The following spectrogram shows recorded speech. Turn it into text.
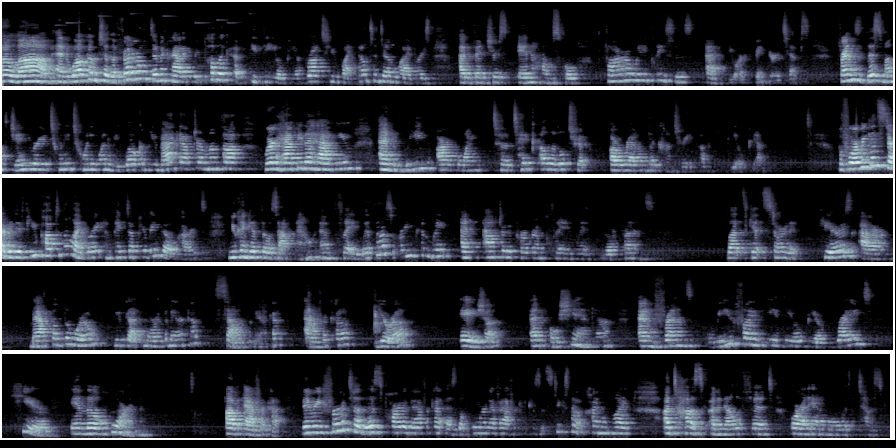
Salam and welcome to the Federal Democratic Republic of Ethiopia, brought to you by Fountaindale Libraries Adventures in Homeschool, faraway places at your fingertips. Friends, this month, January 2021, we welcome you back after a month off. We're happy to have you, and we are going to take a little trip around the country of Ethiopia. Before we get started, if you popped in the library and picked up your bingo cards, you can get those out now and play with us, or you can wait and after the program play with your friends. Let's get started. Here's our map of the world. We've got North America, South America, Africa, Europe, Asia, and Oceania. And friends, we find Ethiopia right here in the Horn of Africa. They refer to this part of Africa as the Horn of Africa because it sticks out kind of like a tusk on an elephant or an animal with a tusk.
